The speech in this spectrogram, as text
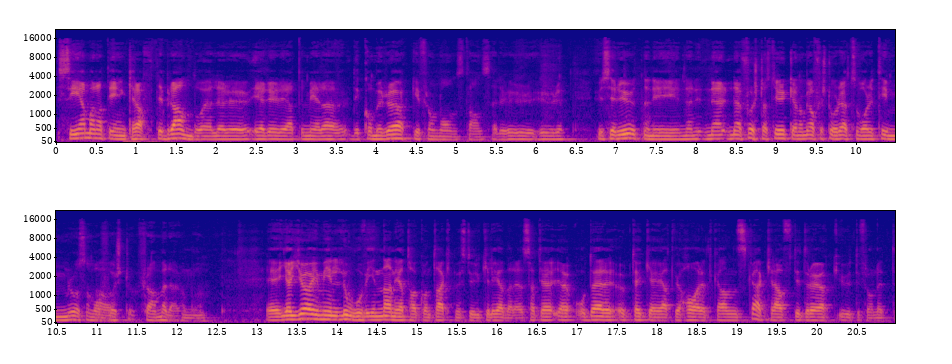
ser man att det är en kraftig brand då? Eller är det det att det, mera, det kommer rök ifrån någonstans? Eller hur, hur, hur ser det ut när ni, när, när, när första styrkan, om jag förstår rätt, så var det Timrå som var ja. först framme där? Mm. Eh, jag gör ju min LOV innan jag tar kontakt med styrkeledare. Så att jag, jag, och där upptäcker jag att vi har ett ganska kraftigt rök utifrån ett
